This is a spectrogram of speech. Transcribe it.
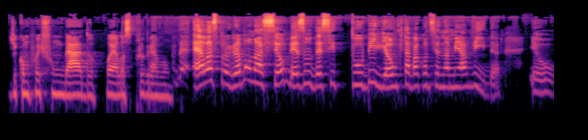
de como foi fundado o Elas Programam? Elas Programam nasceu mesmo desse turbilhão que estava acontecendo na minha vida. Eu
